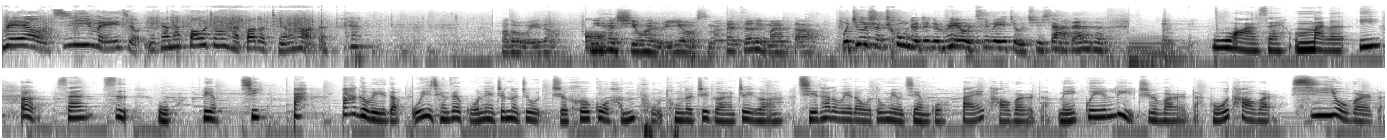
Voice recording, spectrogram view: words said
Real 鸡尾酒，你看它包装还包的挺好的，看，好多味道。你很喜欢 Real 是吗？在这里买不到。我就是冲着这个 Real 鸡尾酒去下单的。哇塞，我们买了一二三四五六七。八个味道，我以前在国内真的就只喝过很普通的这个啊，这个啊，其他的味道我都没有见过。白桃味儿的、玫瑰荔枝味儿的、葡萄味儿、西柚味儿的，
